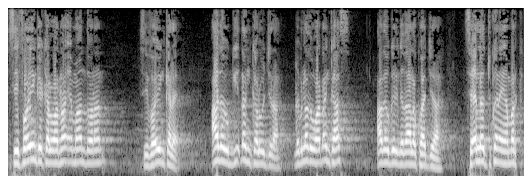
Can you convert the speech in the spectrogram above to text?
sifooyinka kale waa noo imaan sifooyin kale. Cadowgii dhan kaluu jira. Qiblada waa dhankaas. Cadowgii gadaala kaa jira. See loo tukanaya marka.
